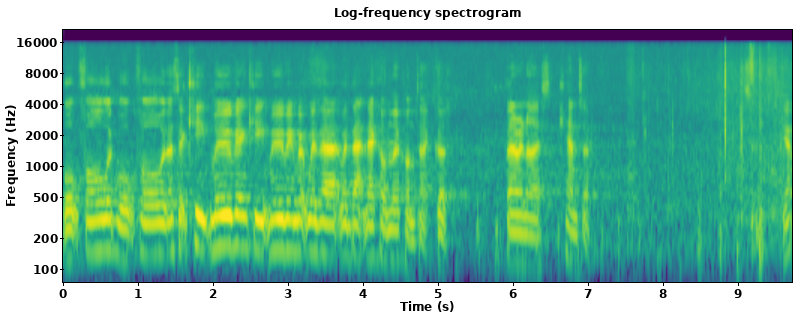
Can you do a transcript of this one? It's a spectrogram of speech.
Walk forward, walk forward. That's it. Keep moving, keep moving, but with uh, with that neck on the contact. Good. Very nice. Canter. So, yep.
